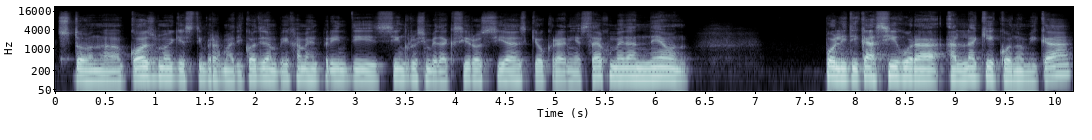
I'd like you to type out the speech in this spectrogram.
στον κόσμο και στην πραγματικότητα που είχαμε πριν τη σύγκρουση μεταξύ Ρωσίας και Ουκρανίας. Θα έχουμε ένα νέο πολιτικά σίγουρα αλλά και οικονομικά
